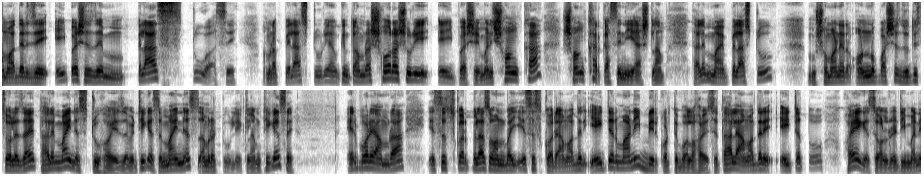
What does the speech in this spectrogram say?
আমাদের যে এই পাশে যে প্লাস টু আছে, আমরা প্লাস টুরে কিন্তু আমরা সরাসরি এই পাশে মানে সংখ্যা, সংখ্যার কাছে নিয়ে আসলাম। তাহলে প্লাস টু সমানের অন্য পাশে যদি চলে যায় তাহলে মাইনাস টু হয়ে যাবে, ঠিক আছে? মাইনাস আমরা টু লিখলাম, ঠিক আছে? এরপরে আমরা s square plus one by s স্কোয়ারে আমাদের এইটার মানই বের করতে বলা হয়েছে। তাহলে আমাদের এইটা তো হয়ে গেছে অলরেডি মানে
